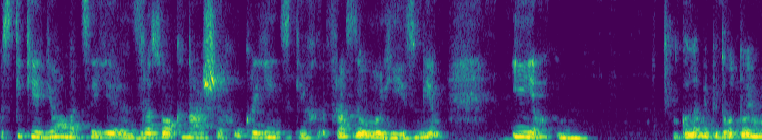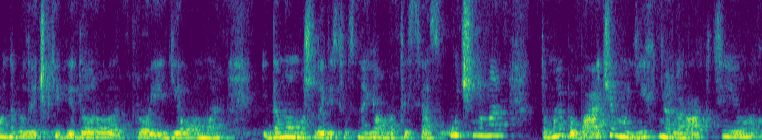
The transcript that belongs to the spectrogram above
оскільки ідіома це є зразок наших українських фразеологізмів. І коли ми підготуємо невеличкий відеоролик про ідіоми і дамо можливість ознайомитися з учнями, то ми побачимо їхню реакцію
